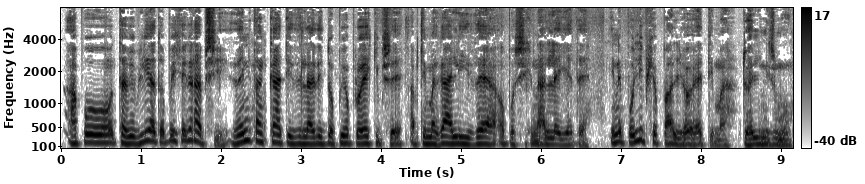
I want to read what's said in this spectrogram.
από τα βιβλία τα οποία είχε γράψει. Δεν ήταν κάτι δηλαδή το οποίο προέκυψε από τη μεγάλη ιδέα όπως συχνά λέγεται. Είναι πολύ πιο παλιό αίτημα του ελληνισμού.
